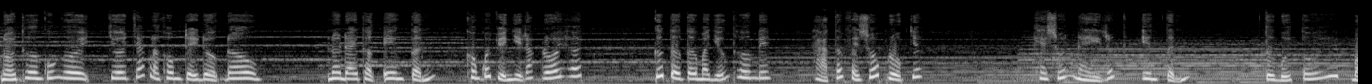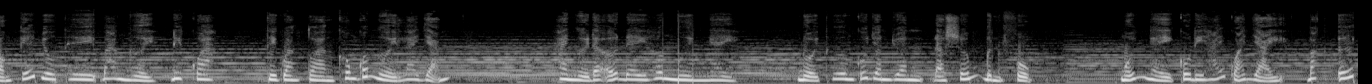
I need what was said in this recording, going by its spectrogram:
Nội thương của ngươi chưa chắc là không trị được đâu. Nơi đây thật yên tĩnh, không có chuyện gì rắc rối hết. Cứ từ từ mà dưỡng thương đi hà tất phải sốt ruột chứ. Khe suối này rất yên tĩnh. Từ buổi tối, bọn kế vô thi ba người đi qua, thì hoàn toàn không có người la giảng. Hai người đã ở đây hơn 10 ngày, nội thương của doanh doanh đã sớm bình phục mỗi ngày cô đi hái quả dại, bắt ếch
